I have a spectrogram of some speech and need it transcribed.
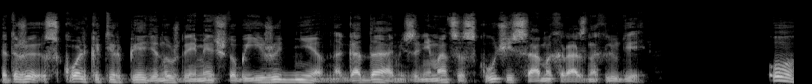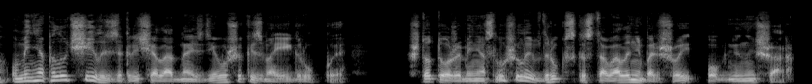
Это же сколько терпения нужно иметь, чтобы ежедневно, годами заниматься с кучей самых разных людей. «О, у меня получилось!» — закричала одна из девушек из моей группы, что тоже меня слушала и вдруг скостовала небольшой огненный шар.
